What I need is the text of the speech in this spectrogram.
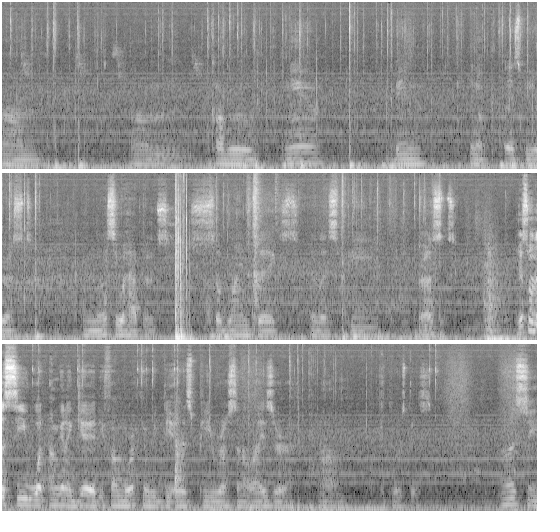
Um, um, cargo new bin you know lsp rust and let's see what happens. Sublime text lsp rust. Just want to see what i'm gonna get if i'm working with the lsp rust analyzer. Um close this. Let's see.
